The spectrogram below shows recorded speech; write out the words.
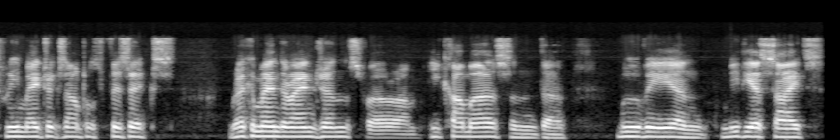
three major examples, physics, recommender engines for um, e-commerce and uh, movie and media sites.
